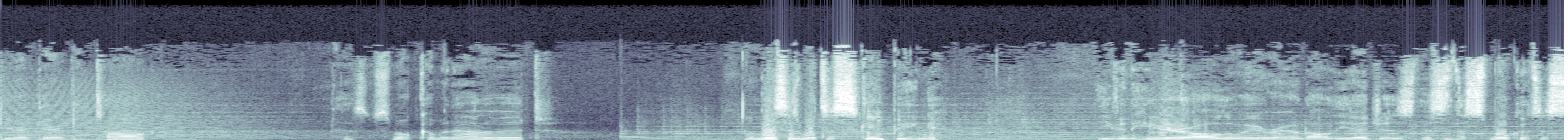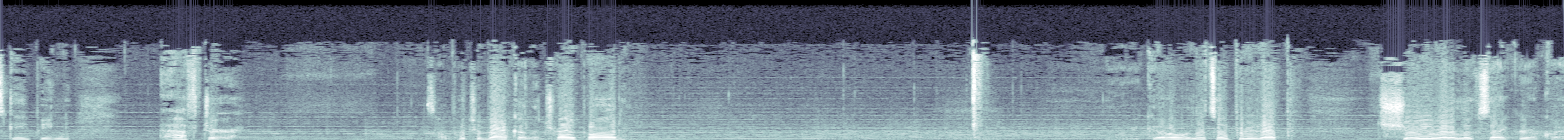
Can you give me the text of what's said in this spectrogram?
See right there at the top. There's some smoke coming out of it. And this is what's escaping. Even here, all the way around all the edges, this is the smoke that's escaping after. So I'll put you back on the tripod. Go. And let's open it up show you what it looks like real quick.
